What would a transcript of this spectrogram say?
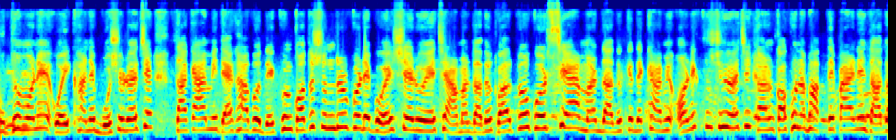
উদ্ধমনে ওইখানে বসে রয়েছে। তাকে আমি দেখাবো। দেখুন, কত সুন্দর করে বসে রয়েছে। আমার দাদু গল্প করছে। আমার দাদুকে দেখে আমি অনেক খুশি হয়েছি। কারণ কখনো ভাবতে পারিনি, দাদু,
